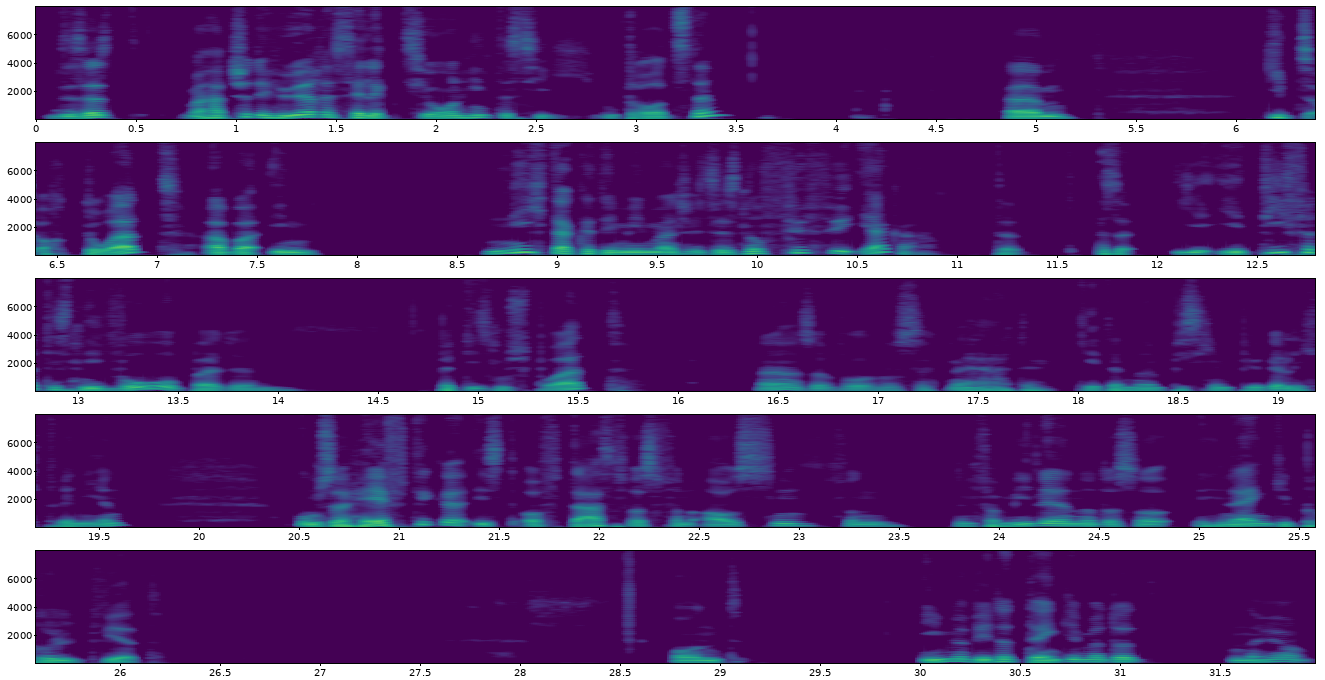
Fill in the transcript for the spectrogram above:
das heißt, man hat schon die höhere Selektion hinter sich. Und trotzdem ähm, gibt es auch dort, aber in Nicht-Akademien manchmal ist es noch viel, viel ärger. Da, also je, je, tiefer das Niveau bei, dem, bei diesem Sport, also wo, wo sagt, naja, der geht ja nur ein bisschen bürgerlich trainieren, umso heftiger ist oft das, was von außen, von den Familien oder so hineingebrüllt wird. Und immer wieder denke ich mir dort, naja,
